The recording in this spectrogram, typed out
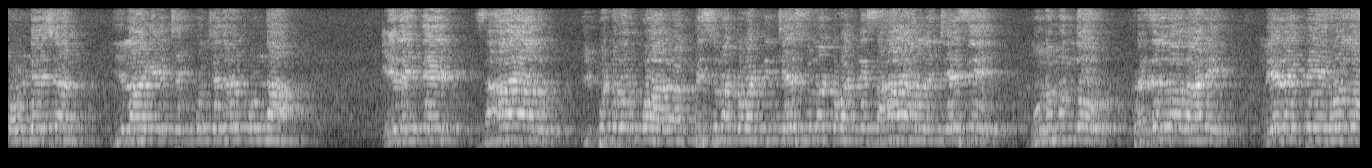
ఫౌండేషన్ ఇలాగే చెక్కు చెదరకుండా ఏదైతే సహాయాలు ఇప్పటి వరకు అర్పిస్తున్నటువంటి చేస్తున్నటువంటి సహాయాలను చేసి మునుముందు ప్రజల్లో గాని లేదైతే ఈరోజు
